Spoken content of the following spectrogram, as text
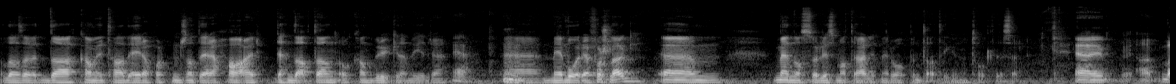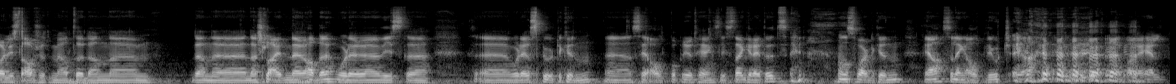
Og da sa vi da kan vi ta det i rapporten, sånn at dere har den dataen og kan bruke den videre Ja. eh, med våre forslag. Um, men også liksom at det er litt mer åpent, at de kunne tolke det selv. Jeg har bare lyst til å avslutte med at den, eh, den, eh, den sliden dere hadde, hvor dere viste eh, hvor dere spurte kunden eh, ser alt på prioriteringslista greit ut. Og så svarte kunden ja, så lenge alt blir gjort. det er bare helt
